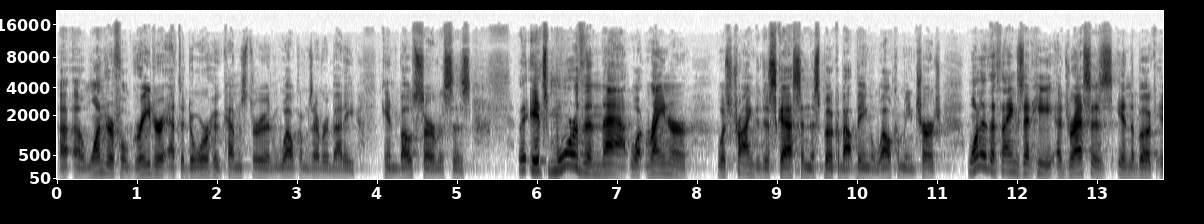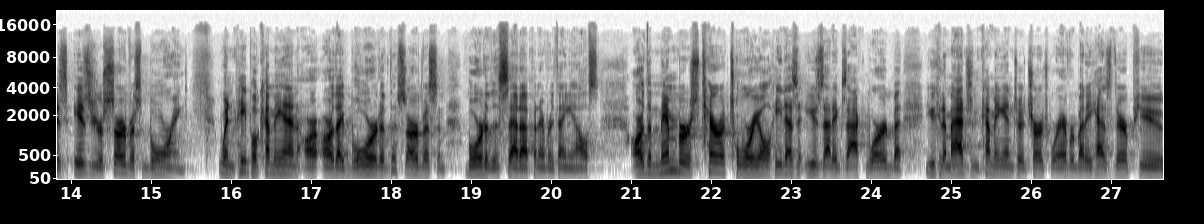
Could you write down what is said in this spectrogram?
a, a wonderful greeter at the door who comes through and welcomes everybody in both services. It's more than that, what Rainer was trying to discuss in this book about being a welcoming church. One of the things that he addresses in the book is Is your service boring? When people come in, are, are they bored of the service and bored of the setup and everything else? Are the members territorial? He doesn't use that exact word, but you can imagine coming into a church where everybody has their pew,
